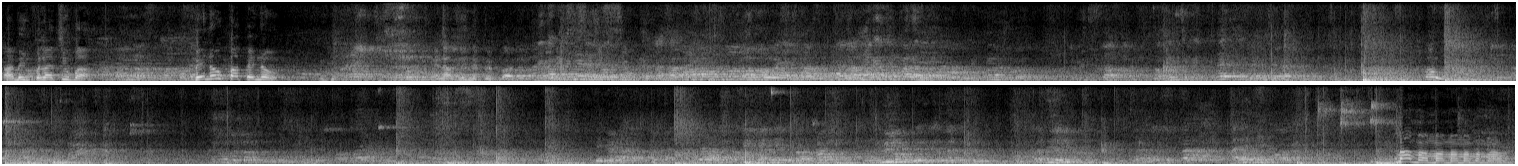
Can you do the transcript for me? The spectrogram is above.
Abid, penalty ou pas? Péno ou pas péno? Un arbitre ne peut pas donner cette question. Oh. Mama, mama, mama, mama.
